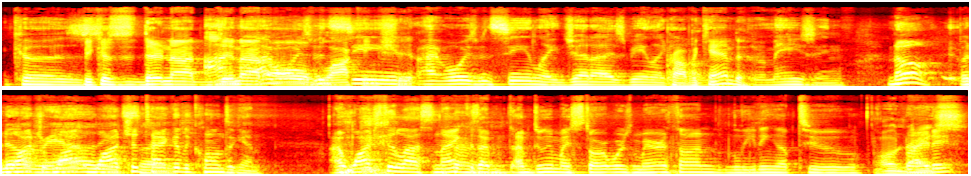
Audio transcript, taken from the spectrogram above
because because they're not. They're not all blocking seeing, shit. I've always been seeing like Jedi's being like Propaganda. oh, amazing. No, But no, watch, reality, watch it's Attack like- of the Clones again. I watched it last night because I'm I'm doing my Star Wars marathon leading up to oh, Friday. nice.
